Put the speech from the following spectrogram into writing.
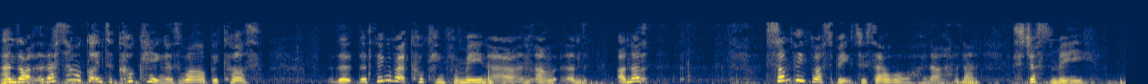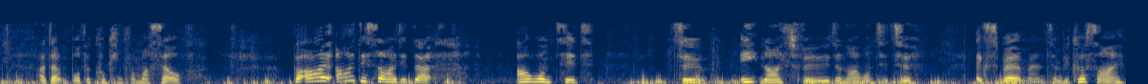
and uh, that's how I got into cooking as well because the the thing about cooking for me now, and um, and I know some people I speak to say, oh, you know, I don't, it's just me. I don't bother cooking for myself. But I, I decided that I wanted to eat nice food and I wanted to experiment. And because I,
